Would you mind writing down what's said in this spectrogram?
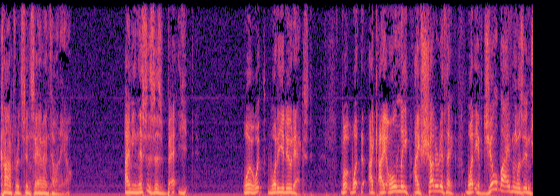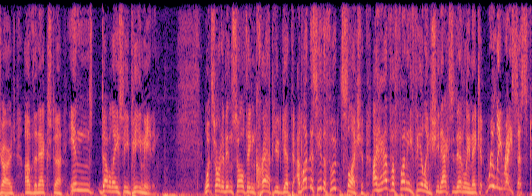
conference in San Antonio. I mean, this is as bad. What, what, what do you do next? What, what I, I only I shudder to think. What if Jill Biden was in charge of the next uh, NAACP meeting? What sort of insulting crap you'd get there? I'd love to see the food selection. I have a funny feeling she'd accidentally make it really racist.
